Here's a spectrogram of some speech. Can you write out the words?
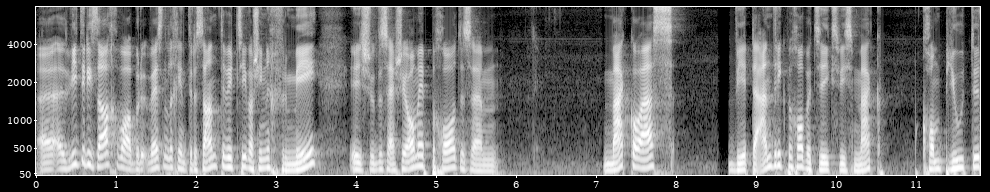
Äh, eine weitere Sache, die aber wesentlich interessanter wird sein, wahrscheinlich für mich, ist, und das hast du ja auch mitbekommen, dass ähm, macOS wird eine Änderung bekommen, beziehungsweise Mac-Computer.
